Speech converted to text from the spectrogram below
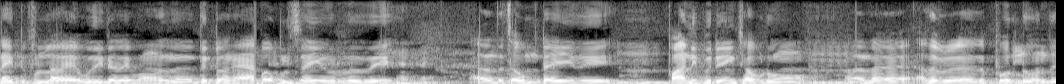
நைட்டு ஃபுல்லாகவே ஊதிட்டாலே போவோம் திட்டுவாங்க பபுள்ஸ் வாங்கி விடுறது அது அந்த சவுண்டாய் இது பானிபூரி வாங்கி சாப்பிடுவோம். அந்த அந்த பொருள் வந்து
